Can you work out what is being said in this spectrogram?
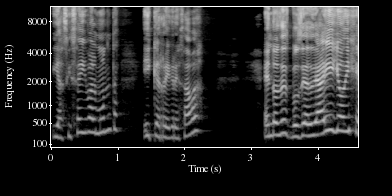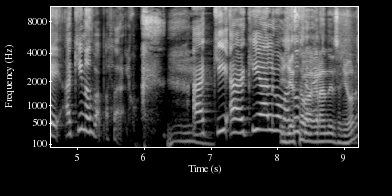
y así se iba al monte y que regresaba. Entonces, pues desde ahí yo dije, aquí nos va a pasar algo. aquí, aquí algo va ¿Y ya a estaba suceder. grande el señor?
